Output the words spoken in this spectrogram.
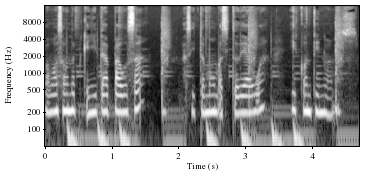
Vamos a una pequeñita pausa. Así tomo un vasito de agua y continuamos.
